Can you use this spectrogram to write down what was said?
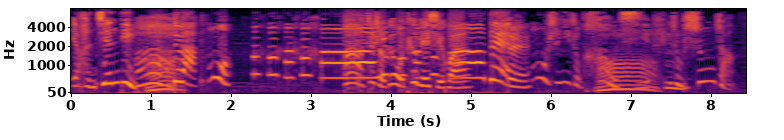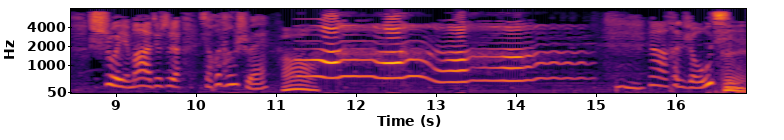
要很坚定，对吧？木。啊，这首歌我特别喜欢。对，木是一种好奇，一种生长；水嘛，就是小荷塘水。啊，那很柔情。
